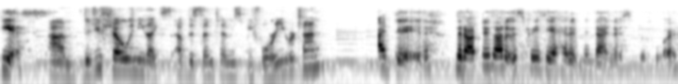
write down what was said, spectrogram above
Yes. Um, did you show any like of the symptoms before you were ten? I did. The doctor thought it was crazy I hadn't been diagnosed before.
